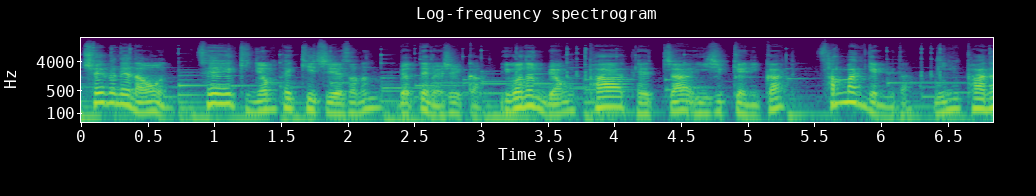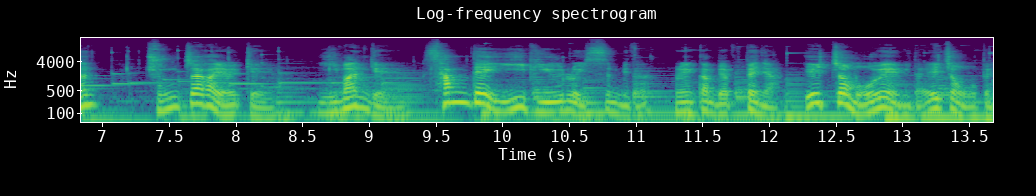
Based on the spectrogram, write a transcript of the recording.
최근에 나온 새해 기념 패키지에서는 몇 대 몇일까? 이거는 명파 대자 20개니까 3만 개입니다. 운파는 중자가 10개예요. 2만 개예요. 3대 2 비율로 있습니다. 그러니까 몇 배냐? 1.5배입니다. 1.5배.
